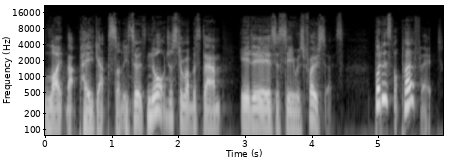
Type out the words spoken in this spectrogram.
like that pay gap study. So it's not just a rubber stamp, it is a serious process. But it's not perfect.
